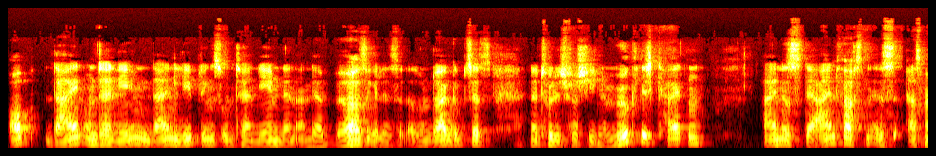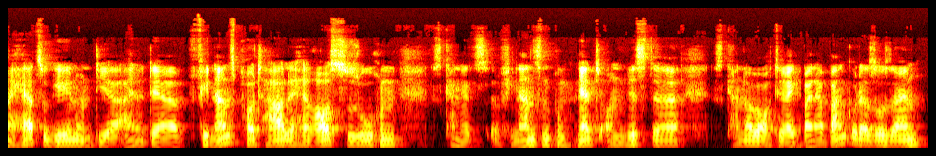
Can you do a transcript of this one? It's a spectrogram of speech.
ob dein Unternehmen, dein Lieblingsunternehmen denn an der Börse gelistet ist. Und da gibt es jetzt natürlich verschiedene Möglichkeiten. Eines der einfachsten ist, erstmal herzugehen und dir eine der Finanzportale herauszusuchen. Das kann jetzt äh, finanzen.net, OnVista, das kann aber auch direkt bei einer Bank oder so sein.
